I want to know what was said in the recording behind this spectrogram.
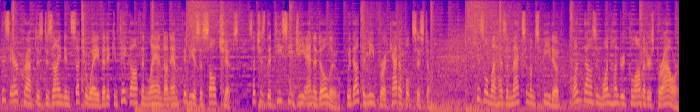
This aircraft is designed in such a way that it can take off and land on amphibious assault ships, such as the TCG Anadolu, without the need for a catapult system. Kizilelma has a maximum speed of 1,100 km per hour,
